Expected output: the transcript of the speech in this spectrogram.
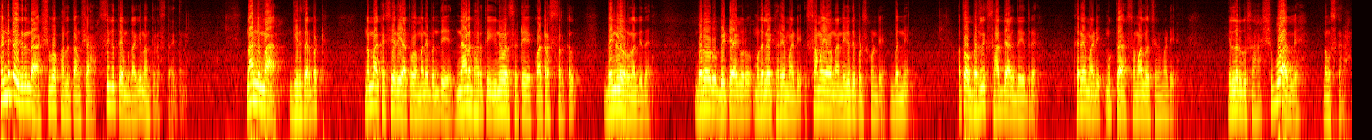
ಖಂಡಿತ ಇದರಿಂದ ಶುಭ ಫಲಿತಾಂಶ ಸಿಗುತ್ತೆ ಎಂಬುದಾಗಿ ನಾನು ತಿಳಿಸ್ತಾ ಇದ್ದೇನೆ. ನಾನು ನಿಮ್ಮ ಗಿರಿಧರ್ ಭಟ್. ನಮ್ಮ ಕಚೇರಿ ಅಥವಾ ಮನೆ ಬಂದು ಜ್ಞಾನಭಾರತಿ ಯೂನಿವರ್ಸಿಟಿ ಕ್ವಾರ್ಟರ್ಸ್ ಸರ್ಕಲ್ ಬೆಂಗಳೂರಿನಲ್ಲಿದೆ. ಬರೋರು ಭೇಟಿಯಾಗೋರು ಮೊದಲೇ ಕರೆ ಮಾಡಿ ಸಮಯವನ್ನು ನಿಗದಿಪಡಿಸ್ಕೊಂಡು ಬನ್ನಿ. ಅಥವಾ ಬರಲಿಕ್ಕೆ ಸಾಧ್ಯ ಆಗದೇ ಇದ್ದರೆ ಕರೆ ಮಾಡಿ ಮುಕ್ತ ಸಮಾಲೋಚನೆ ಮಾಡಿ. ಎಲ್ಲರಿಗೂ ಸಹ ಶುಭವಾಗಲಿ. ನಮಸ್ಕಾರ.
